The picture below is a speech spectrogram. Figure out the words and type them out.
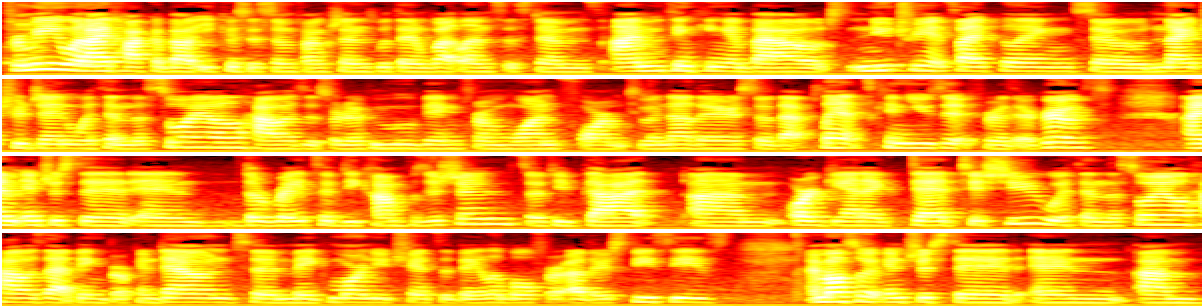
For me, when I talk about ecosystem functions within wetland systems, I'm thinking about nutrient cycling, so nitrogen within the soil, how is it sort of moving from one form to another so that plants can use it for their growth. I'm interested in the rates of decomposition, so if you've got um, organic dead tissue within the soil, how is that being broken down to make more nutrients available for other species. I'm also interested in um,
